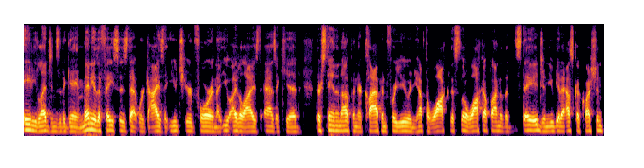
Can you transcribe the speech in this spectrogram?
80 legends of the game. Many of the faces that were guys that you cheered for and that you idolized as a kid, they're standing up and they're clapping for you. And you have to walk this little walk up onto the stage and you get asked a question.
